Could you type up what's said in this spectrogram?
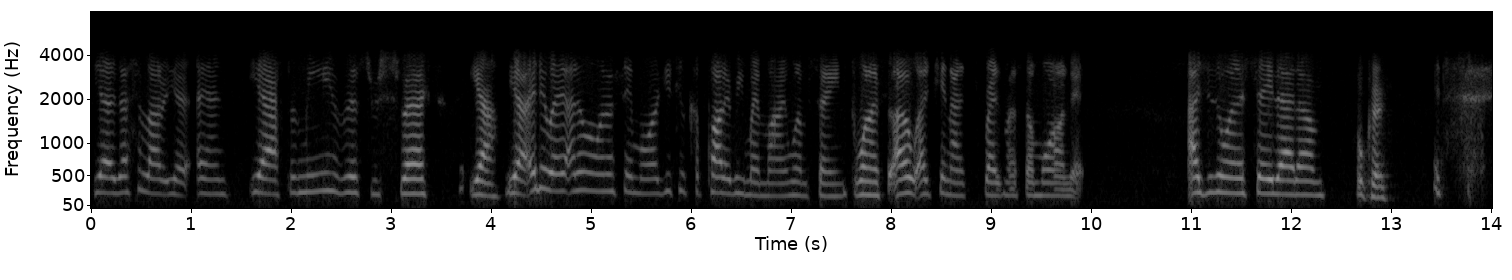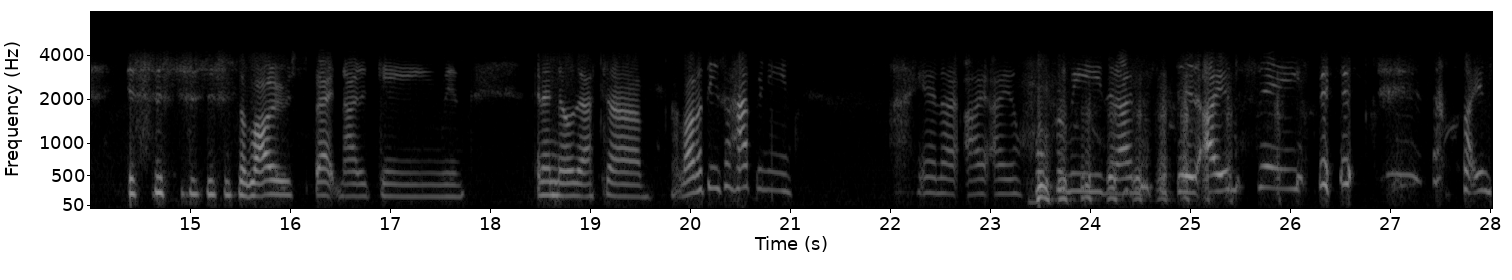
yeah, that's a lot of yeah, and yeah, for me, with respect. Yeah, yeah. Anyway, I don't want to say more. You can probably read my mind what I'm saying. When I, I, I cannot express myself more on it. I just want to say that um. Okay. It's it's just this is a lot of respect, not a game, and and I know that uh, a lot of things are happening, and I I, I hope for me that I'm that I am safe. I am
